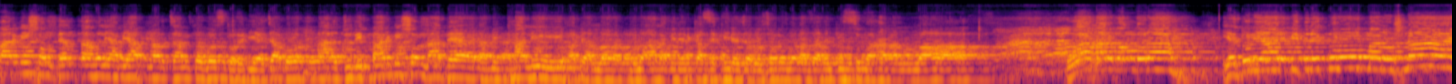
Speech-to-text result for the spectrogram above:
পারমিশন দেন, তাহলে আমি আপনার জান কবজ করে নিয়ে যাব। আর যদি পারমিশন না দেন, আমি খালি হাতে আল্লাহ রাব্বুল আলামিনের কাছে ফিরে যাব। জোরে বলা যাবে কি? সুবহানাল্লাহ। ও আমার বন্ধুরা এ দুনিয়ার ভিতরে কোন মানুষ নাই।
